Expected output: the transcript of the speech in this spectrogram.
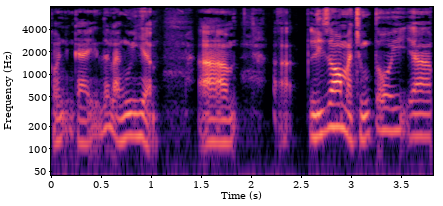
có những cái rất là nguy hiểm. À, à, lý do mà chúng tôi à,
